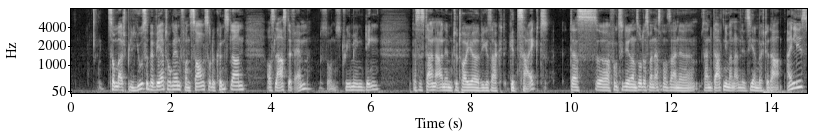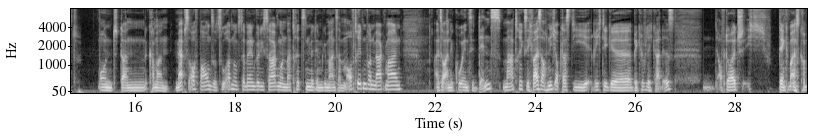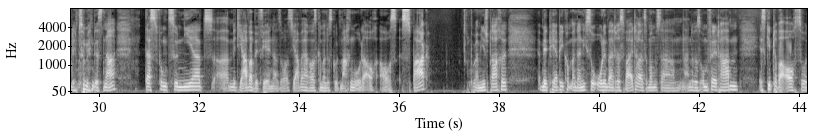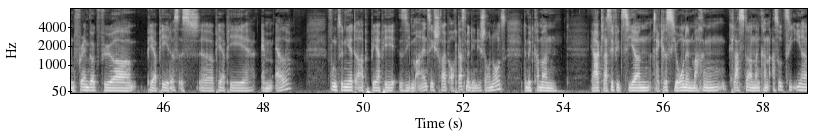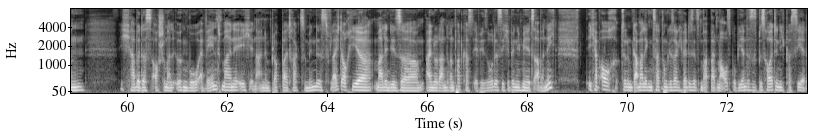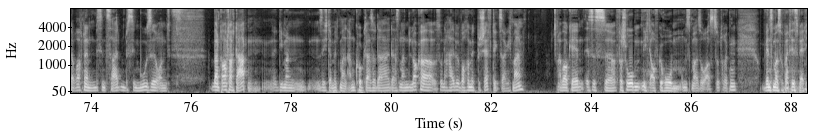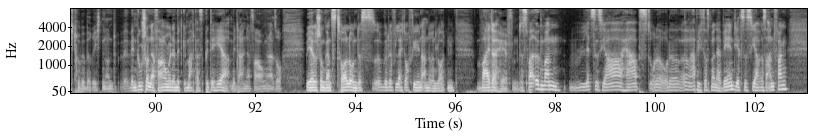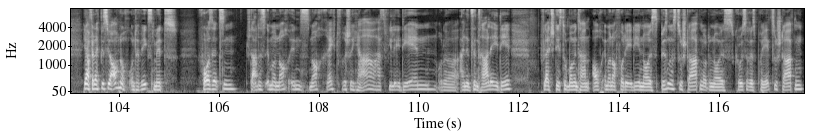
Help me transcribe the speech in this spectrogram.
Zum Beispiel User-Bewertungen von Songs oder Künstlern aus Last.fm, so ein Streaming-Ding das ist da in einem Tutorial, wie gesagt, gezeigt. Das äh, funktioniert dann so, dass man erstmal seine, seine Daten, die man analysieren möchte, da einliest. Und dann kann man Maps aufbauen, so Zuordnungstabellen würde ich sagen, und Matrizen mit dem gemeinsamen Auftreten von Merkmalen. Also eine Koinzidenzmatrix. Ich weiß auch nicht, ob das die richtige Begrifflichkeit ist. Auf Deutsch, ich denke mal, es kommt dem zumindest nah. Das funktioniert äh, mit Java-Befehlen. Also aus Java heraus kann man das gut machen oder auch aus Spark. Programmiersprache. Mit PHP kommt man da nicht so ohne weiteres weiter, also man muss da ein anderes Umfeld haben. Es gibt aber auch so ein Framework für PHP, das ist äh, PHP ML. Funktioniert ab PHP 7.1. Ich schreibe auch das mit in die Show Notes. Damit kann man ja klassifizieren, Regressionen machen, clustern, man kann assoziieren, ich habe das auch schon mal irgendwo erwähnt, meine ich, in einem Blogbeitrag zumindest. Vielleicht auch hier mal in dieser ein oder anderen Podcast-Episode. Sicher bin ich mir jetzt aber nicht. Ich habe auch zu einem damaligen Zeitpunkt gesagt, ich werde es jetzt bald mal ausprobieren. Das ist bis heute nicht passiert. Da braucht man ein bisschen Zeit, ein bisschen Muse und man braucht auch Daten, die man sich damit mal anguckt. Also da, da ist man locker so eine halbe Woche mit beschäftigt, sage ich mal. Aber okay, es ist äh, verschoben, nicht aufgehoben, um es mal so auszudrücken. Wenn es mal so weit ist, werde ich drüber berichten. Und wenn du schon Erfahrungen damit gemacht hast, bitte her mit deinen Erfahrungen. Also wäre schon ganz toll und das würde vielleicht auch vielen anderen Leuten weiterhelfen. Das war irgendwann letztes Jahr, Herbst oder, oder äh, habe ich das mal erwähnt, jetzt ist Jahresanfang. Ja, vielleicht bist du auch noch unterwegs mit Vorsätzen, startest immer noch ins noch recht frische Jahr, hast viele Ideen oder eine zentrale Idee Vielleicht stehst du momentan auch immer noch vor der Idee, ein neues Business zu starten oder ein neues größeres Projekt zu starten.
